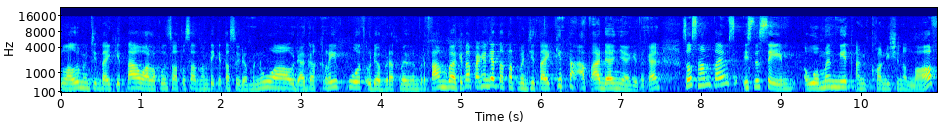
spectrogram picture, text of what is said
selalu mencintai kita walaupun suatu saat nanti kita sudah menua, udah agak keriput, udah berat badan bertambah, kita pengen dia tetap mencintai kita apa adanya gitu kan. So sometimes it's the same. A woman need unconditional love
